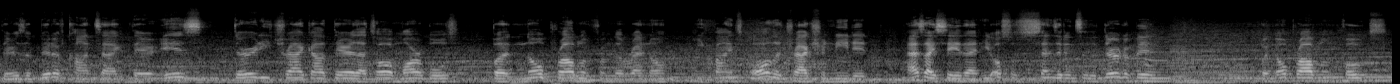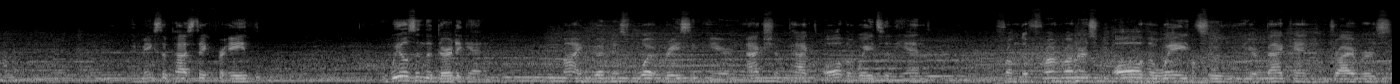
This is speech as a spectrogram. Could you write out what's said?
There's a bit of contact. There is dirty track out there. That's all marbles but no problem from the Renault. He finds all the traction needed. As I say that, he also sends it into the dirt a bit, but no problem, folks. He makes the pass stick for eighth. Wheels in the dirt again. My goodness, what racing here. Action packed all the way to the end. From the front runners all the way to your back end drivers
